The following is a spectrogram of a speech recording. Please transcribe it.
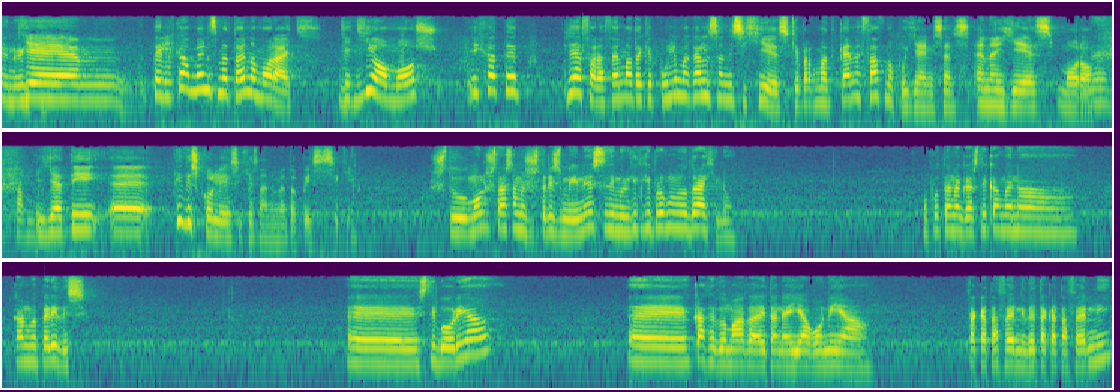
Εννοείται. Και μ, τελικά μένεις με το ένα μωράκι. Και εκεί όμως είχατε διάφορα θέματα και πολύ μεγάλες ανησυχίες. Και πραγματικά είναι θαύμα που γέννησες ένα υγιές μωρό. Ναι, θαύμα. Γιατί ε, τι δυσκολίες είχες να αντιμετωπίσεις εκεί; Στο, μόλις φτάσαμε στους τρεις μήνες, δημιουργήθηκε πρόβλημα με τον τράχυλο. Οπότε αναγκαστήκαμε να κάνουμε περίδεση. Ε, στην πορεία, ε, κάθε εβδομάδα ήταν η αγωνία, τα καταφέρνει, δεν τα καταφέρνει.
